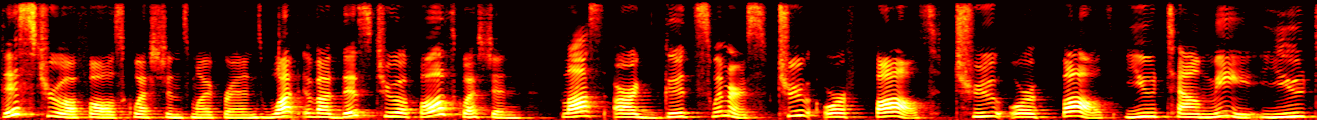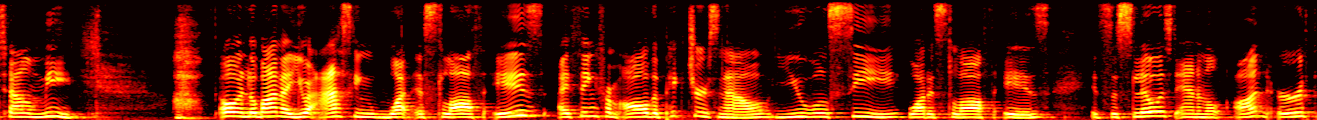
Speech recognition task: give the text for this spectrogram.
this true or false questions, my friends? What about this true or false question? Sloths are good swimmers. True or false? True or false? You tell me. You tell me. Oh, and Lobana, you're asking what a sloth is. I think from all the pictures now, you will see what a sloth is. It's the slowest animal on earth,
